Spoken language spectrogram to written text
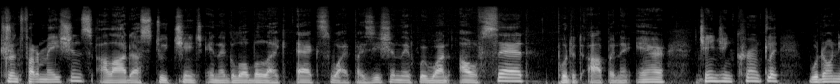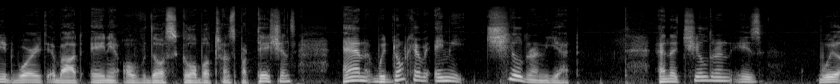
Transformations allowed us to change in a global like X, Y position if we want offset, put it up in the air. Changing currently, we don't need worried about any of those global transportations. And we don't have any children yet. And the children is we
